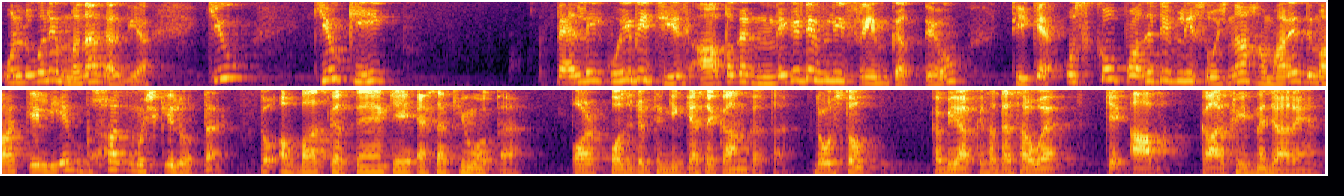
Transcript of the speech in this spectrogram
उन लोगों ने मना कर दिया। क्यों? क्योंकि पहले कोई भी चीज़ आप अगर नेगेटिवली फ्रेम करते हो, ठीक है, उसको पॉजिटिवली सोचना हमारे दिमाग के लिए बहुत मुश्किल होता है। तो अब बात करते हैं कि ऐसा क्यों होता है और पॉजिटिव थिंकिंग कैसे काम करता है। दोस्तों, कभी आपके साथ ऐसा हुआ है कि आप कार खरीदने जा रहे हैं?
